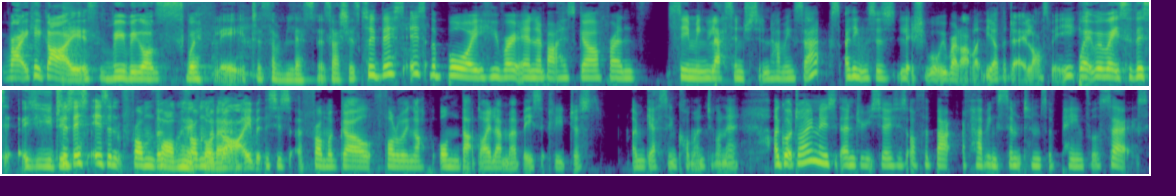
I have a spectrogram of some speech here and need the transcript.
Right, okay, guys, moving on swiftly to some listener sessions. So this is the boy who wrote in about his girlfriend seeming less interested in having sex. I think this is literally what we read out like the other day last week. Wait, wait, wait. So this you just so this isn't from the From from, the guy, but this is from a girl following up on that dilemma, basically just I'm guessing commenting on it. I got diagnosed with endometriosis off the back of having symptoms of painful sex.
